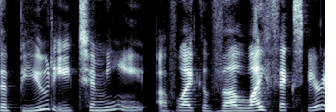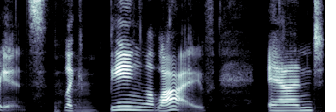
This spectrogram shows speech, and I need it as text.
the beauty to me of like the life experience, like mm-hmm. being alive, and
